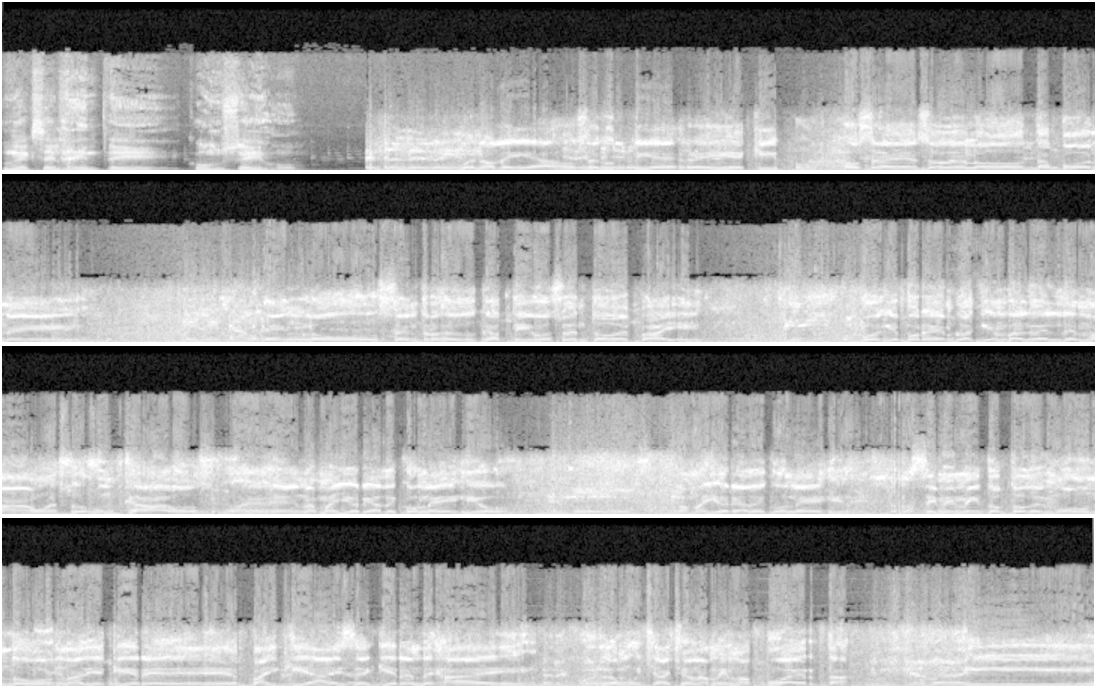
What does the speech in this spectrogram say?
Un excelente consejo. Buenos días, José Gutiérrez y equipo. O sea, eso de los tapones en los centros educativos, eso en todo el país. Porque, por ejemplo, aquí en Valverde Mao, eso es un caos en, en la mayoría de colegios. La mayoría de colegios. Así mismito, todo el mundo, nadie quiere parquear y se quieren dejar eh, los muchachos en la misma puerta. Y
